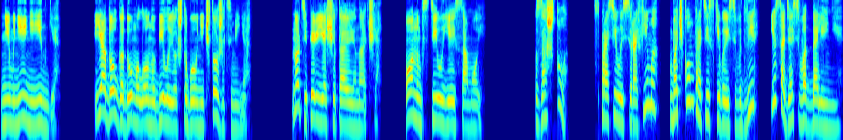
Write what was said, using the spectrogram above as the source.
Ни мне, ни Инге. Я долго думал, он убил ее, чтобы уничтожить меня. Но теперь я считаю иначе. Он мстил ей самой. «За что?» — спросила Серафима, бочком протискиваясь в дверь и садясь в отдалении.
